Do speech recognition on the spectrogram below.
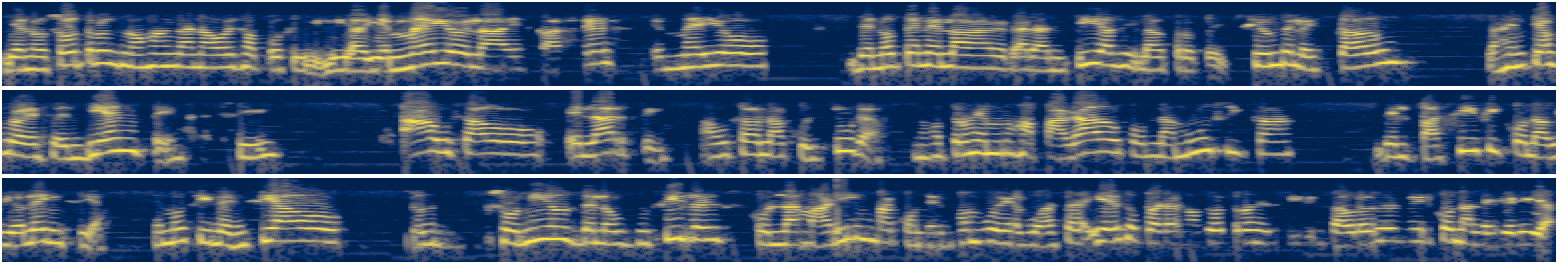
Y a nosotros nos han ganado esa posibilidad. Y en medio de la escasez, en medio de no tener las garantías y la protección del Estado, la gente afrodescendiente, ¿sí? Ha usado el arte, ha usado la cultura. Nosotros hemos apagado con la música del Pacífico la violencia. Hemos silenciado los sonidos de los fusiles con la marimba, con el bombo y el WhatsApp. Y eso para nosotros es vivir sabroso, es vivir con alegría.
